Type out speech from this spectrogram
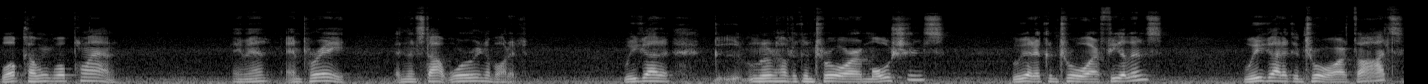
We'll come we'll plan. Amen. And pray. And then stop worrying about it. We gotta learn how to control our emotions. We gotta control our feelings. We gotta control our thoughts.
